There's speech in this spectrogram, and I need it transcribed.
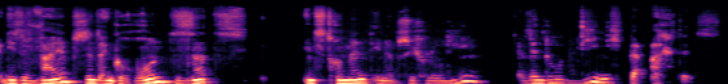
Diese Vibes sind ein Grundsatzinstrument in der Psychologie. Wenn du die nicht beachtest,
